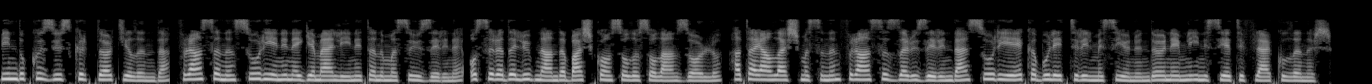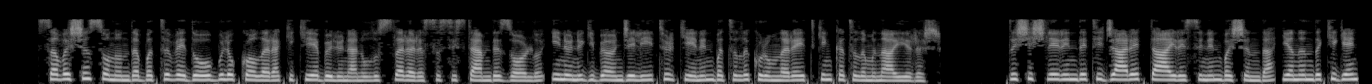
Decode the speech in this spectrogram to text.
1944 yılında, Fransa'nın Suriye'nin egemenliğini tanıması üzerine, o sırada Lübnan'da başkonsolos olan Zorlu, Hatay Anlaşması'nın Fransızlar üzerinden Suriye'ye kabul ettirilmesi yönünde önemli inisiyatifler kullanır. Savaşın sonunda Batı ve Doğu bloku olarak ikiye bölünen uluslararası sistemde Zorlu, İnönü gibi önceliği Türkiye'nin batılı kurumlara etkin katılımını ayırır. Dışişlerinde ticaret dairesinin başında, yanındaki genç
